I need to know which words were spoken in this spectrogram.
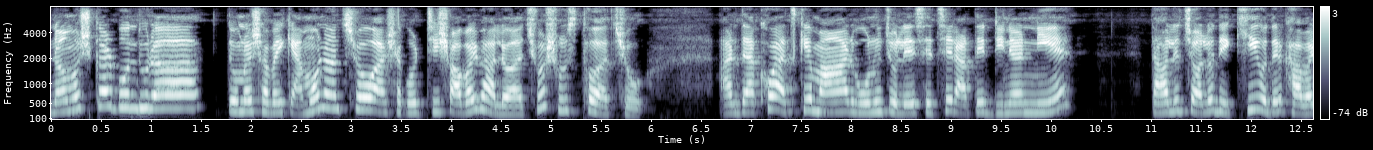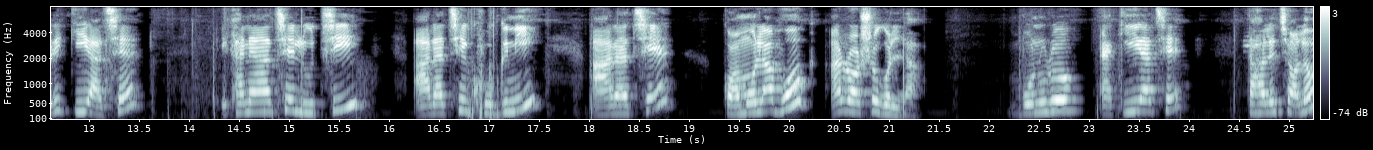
নমস্কার বন্ধুরা, তোমরা সবাই কেমন আছো? আশা করছি সবাই ভালো আছো, সুস্থ আছো। আর দেখো, আজকে মা আর বনু চলে এসেছে রাতের ডিনার নিয়ে। তাহলে চলো দেখি ওদের খাবারে কি আছে। এখানে আছে লুচি, আর আছে ঘুগনি, আর আছে কমলাভোগ আর রসগোল্লা। বনুরও একই আছে। তাহলে চলো,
